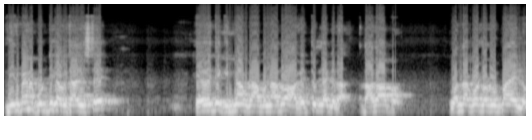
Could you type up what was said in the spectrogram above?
దీనిపైన పూర్తిగా విచారిస్తే ఎవరైతే కిడ్నాప్ కాబడినారో ఆ వ్యక్తుల దగ్గర దాదాపు వంద కోట్ల రూపాయలు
